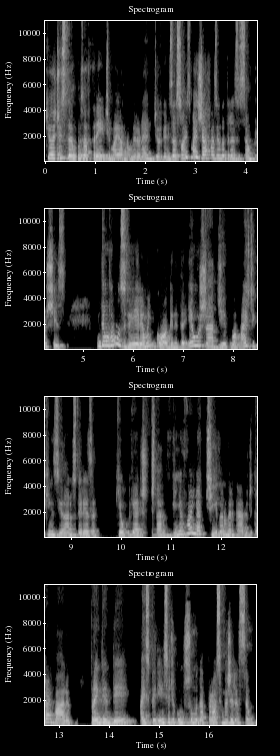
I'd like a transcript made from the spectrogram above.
que hoje estamos à frente, maior número né, de organizações, mas já fazendo a transição para o X. Então, vamos ver, é uma incógnita. Eu já digo há mais de 15 anos, Tereza, que eu quero estar viva e ativa no mercado de trabalho para entender a experiência de consumo da próxima geração.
